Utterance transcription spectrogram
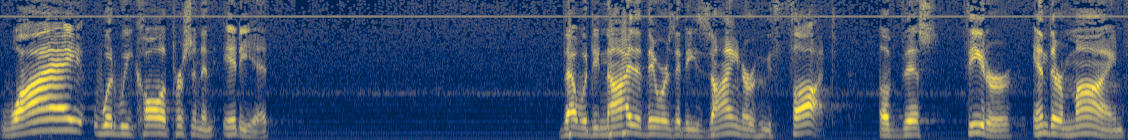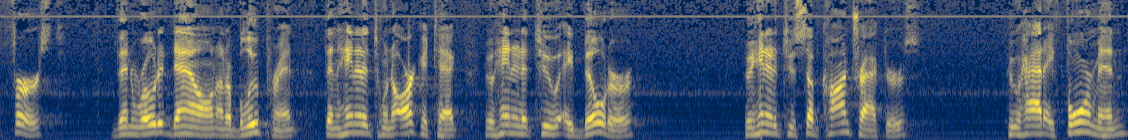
why would we call a person an idiot that would deny that there was a designer who thought of this theater in their mind first, then wrote it down on a blueprint, then handed it to an architect who handed it to a builder, who handed it to subcontractors, who had a foreman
